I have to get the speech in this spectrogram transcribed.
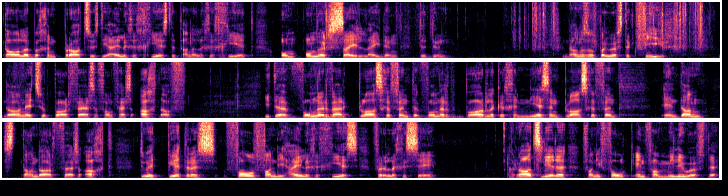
tale begin praat soos die Heilige Gees dit aan hulle gegee het om onder sy leiding te doen. En dan is ons by hoofstuk 4. Daar net so 'n paar verse van vers 8 af. Het 'n wonderwerk plaasgevind, 'n wonderbaarlike genesing plaasgevind en dan staan daar vers 8. Toe het Petrus vol van die Heilige Gees vir hulle gesê: Raadslede van die volk en familiehoofde,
